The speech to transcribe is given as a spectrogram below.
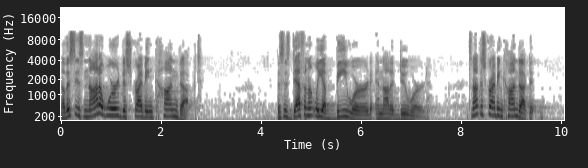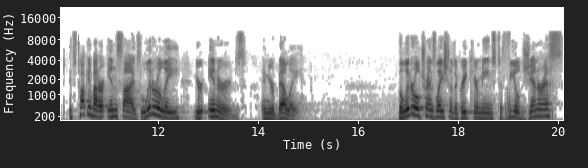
Now, this is not a word describing conduct. This is definitely a be word and not a do word. It's not describing conduct, it, it's talking about our insides, literally your innards and your belly. The literal translation of the Greek here means to feel generous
